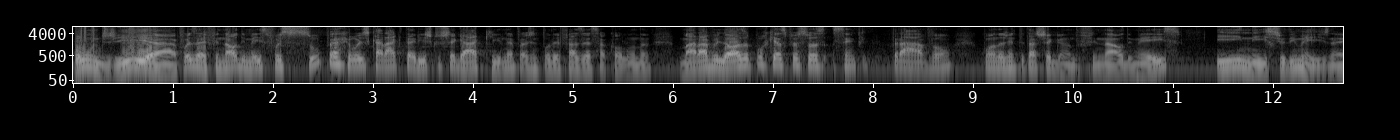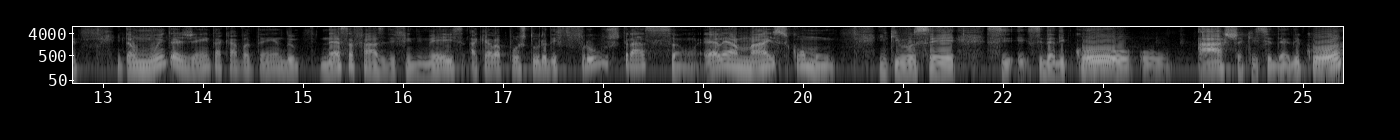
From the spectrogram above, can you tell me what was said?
Bom dia. Pois é, final de mês foi super hoje característico chegar aqui, né, para a gente poder fazer essa coluna maravilhosa, porque as pessoas sempre travam quando a gente está chegando final de mês e início de mês, né? Então, muita gente acaba tendo, nessa fase de fim de mês, aquela postura de frustração. Ela é a mais comum, em que você se, se dedicou ou acha que se dedicou.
